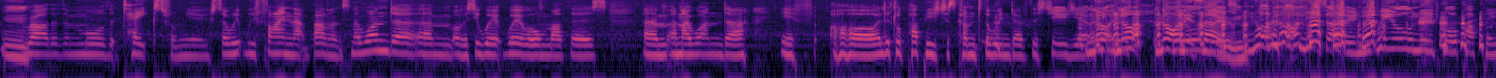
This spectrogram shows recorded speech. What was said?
Mm. rather than more that takes from you. So we, we find that balance. And I wonder, um, obviously, we're, we're all mothers, um, and I wonder if oh, a little puppy's just come to the window of the studio. Not not not on its all need- own. not, not on its own. We all need more puppy.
